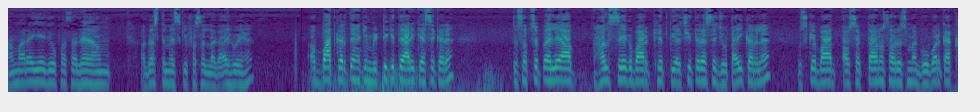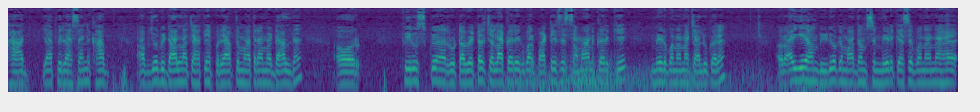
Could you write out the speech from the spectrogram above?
हमारा ये जो फ़सल है, हम अगस्त में इसकी फ़सल लगाए हुए हैं। अब बात करते हैं कि मिट्टी की तैयारी कैसे करें। तो सबसे पहले आप हल से एक बार खेत की अच्छी तरह से जोताई कर लें। उसके बाद आवश्यकता अनुसार उसमें गोबर का खाद या फिर रासायनिक खाद आप जो भी डालना चाहते हैं, पर्याप्त मात्रा में डाल दें और फिर उस पर रोटावेटर चलाकर एक बार पाटे से समान करके मेड़ बनाना चालू करें। और आइए हम वीडियो के माध्यम से मेड़ कैसे बनाना है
